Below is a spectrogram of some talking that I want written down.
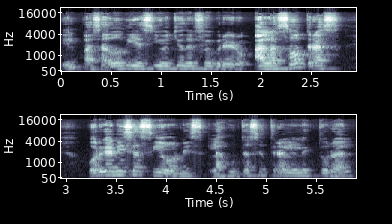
el pasado 18 de febrero, a las otras organizaciones, la Junta Central Electoral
